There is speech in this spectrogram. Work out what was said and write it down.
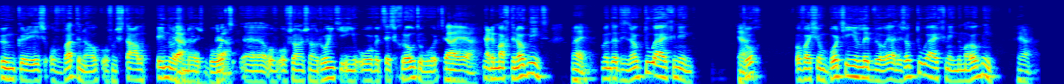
punker is of wat dan ook, of een stalen pin door Ja. zijn neus boort, eh, of, of zo'n zo'n rondje in je oor wat steeds groter wordt, Ja, ja, ja. ja, dat mag dan ook niet. Nee. Want dat is dan ook toe-eigening. Ja. Toch? Of als je een bordje in je lip wil, ja, dat is ook toe-eigening. Dat mag ook niet. Ja.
